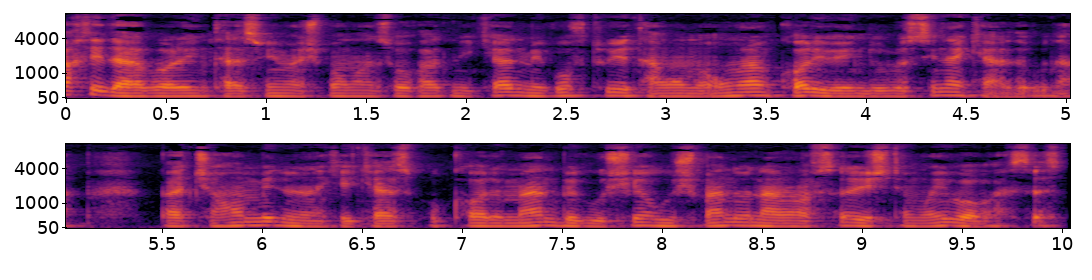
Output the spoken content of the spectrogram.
وقتی درباره این تصمیمش با من صحبت می‌کرد می‌گفت توی تمام عمرم کاری به این درستی نکرده بودم. بچه ها می‌دونن که کسب و کار من به گوشی هوشمند و نرم افزار اجتماعی وابسته است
